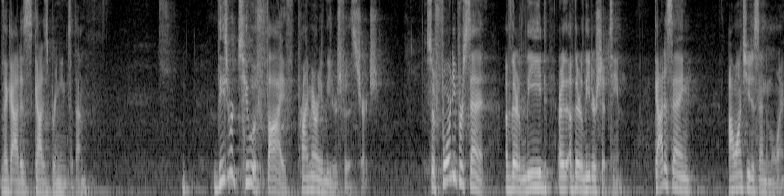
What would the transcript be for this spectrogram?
that God is, God is bringing to them. These were two of five primary leaders for this church. So 40% of their lead or of their leadership team. God is saying, I want you to send them away.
